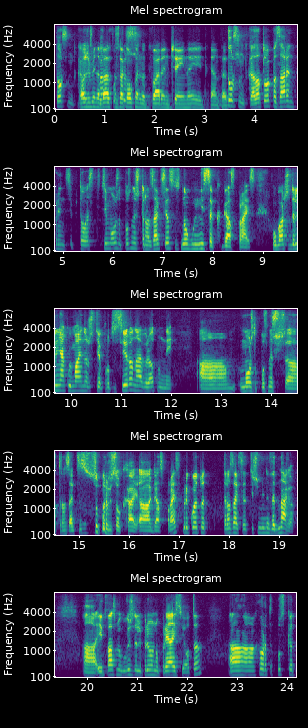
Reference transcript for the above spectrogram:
Точно така. Може би на база на това колко е натварен чейна и така нататък. Точно така, да, то е пазарен принцип. Тоест, ти можеш да пуснеш транзакция с много нисък газ прайс. Обаче дали някой майнер ще я процесира, най-вероятно не. А, може да пуснеш а, транзакция с супер висок хай, а, газ прайс, при което е, транзакцията ти ще мине веднага. А, и това сме го виждали примерно при ICO-та а, хората пускат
